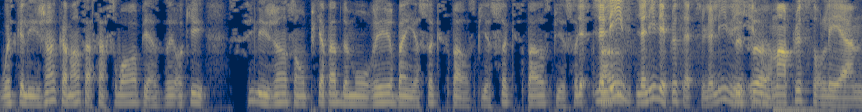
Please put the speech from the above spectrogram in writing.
où est-ce que les gens commencent à s'asseoir puis à se dire, ok, si les gens sont plus capables de mourir, ben il y a ça qui se passe, puis il y a ça qui se passe, puis il y a ça Le, qui se le passe. livre, le livre est plus là-dessus. Le livre est, vraiment plus sur les. euh,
